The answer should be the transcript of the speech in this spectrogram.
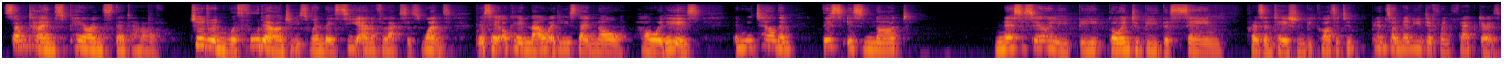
Sometimes parents that have children with food allergies, when they see anaphylaxis once, they say, okay, now at least I know how it is. And we tell them this is not necessarily be going to be the same presentation because it depends on many different factors.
